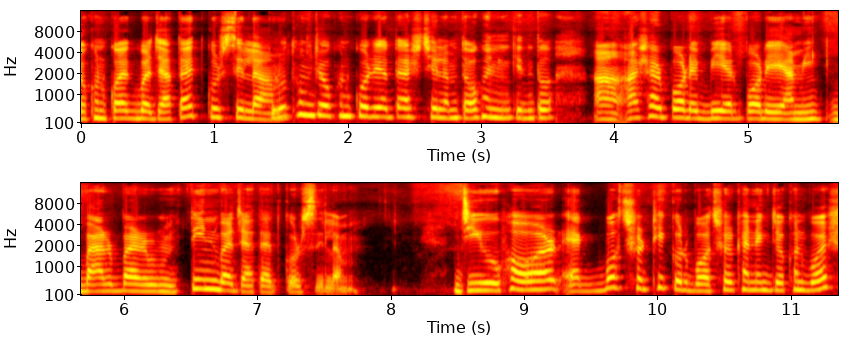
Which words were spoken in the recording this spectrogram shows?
যখন কয়েকবার যাতায়াত করছিলাম, প্রথম যখন কোরিয়াতে আসছিলাম, তখন কিন্তু আসার পরে, বিয়ের পরে আমি বারবার তিনবার যাতায়াত করছিলাম। জিও হওয়ার এক বছর, ঠিক ওর বছর খানেক যখন বয়স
